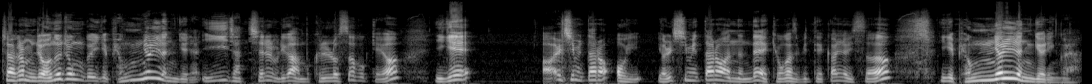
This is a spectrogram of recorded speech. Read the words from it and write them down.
자, 그럼 이제 어느 정도 이게 병렬 연결이야. 이 자체를 우리가 한번 글로 써볼게요. 이게 열심히 따라, 어, 열심히 따라왔는데 교과서 밑에 깔려 있어요. 이게 병렬 연결인 거야.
